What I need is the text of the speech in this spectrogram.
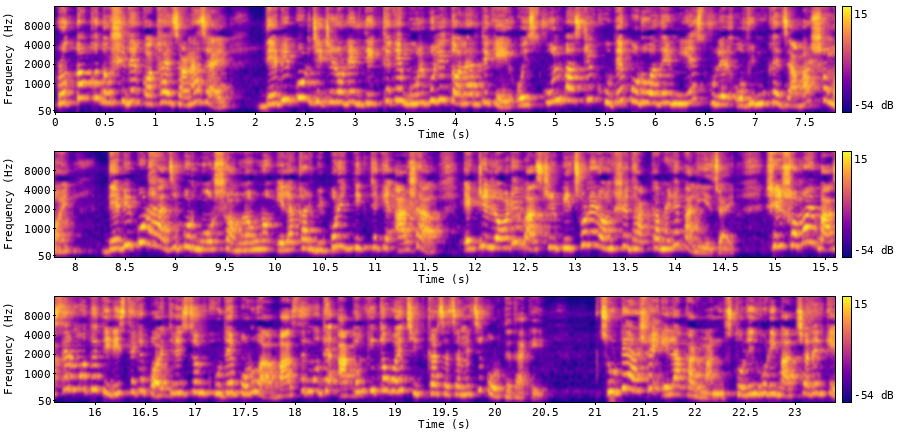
প্রত্যক্ষদর্শীদের কথায় জানা যায়, দেবীপুর জিটি রোডের দিক থেকে বুলবুলি তলার দিকে ওই স্কুল বাসটি খুদে পড়ুয়াদের নিয়ে স্কুলের অভিমুখে যাবার সময় দেবীপুর হাজিপুর মোড় সংলগ্ন এলাকার বিপরীত দিক থেকে আসা একটি লরি বাসটির পিছনের অংশে ধাক্কা মেরে পালিয়ে যায়। সেই সময় বাসের মধ্যে তিরিশ থেকে পঁয়ত্রিশ জন খুদে পড়ুয়া বাসের মধ্যে আতঙ্কিত হয়ে চিৎকার চেঁচামেচি করতে থাকে। ছুটে আসে এলাকার মানুষ। তড়িঘড়ি বাচ্চাদেরকে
